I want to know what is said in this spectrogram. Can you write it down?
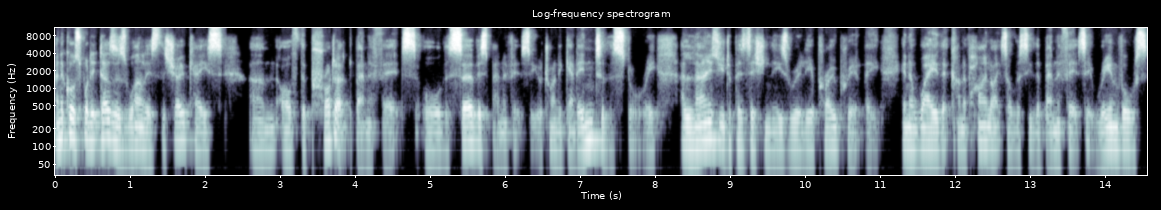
And of course, what it does as well is the showcase um, of the product benefits or the service benefits that you're trying to get into the story allows you to position these really appropriately in a way that kind of highlights obviously the benefits it reinforce,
